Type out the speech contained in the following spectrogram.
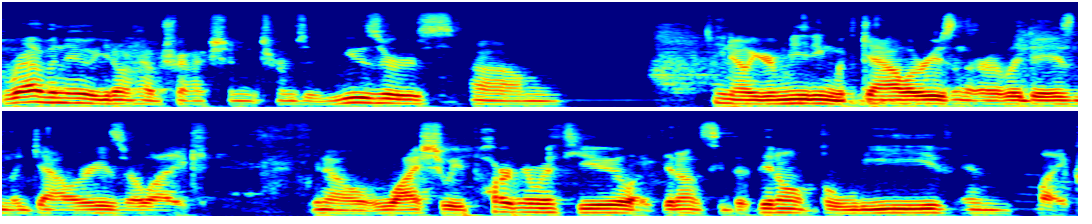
revenue, you don't have traction in terms of users. Um, you know, you're meeting with galleries in the early days, and the galleries are like, you know, why should we partner with you? Like they don't see that they don't believe in like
